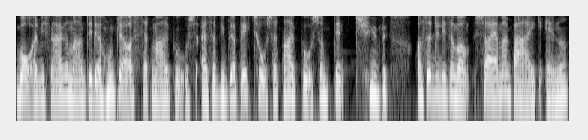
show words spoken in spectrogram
hvor at vi snakkede meget om det der, hun bliver også sat meget i bås. Altså vi bliver begge to sat meget i bås som den type, og så er det ligesom om, så er man bare ikke andet.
